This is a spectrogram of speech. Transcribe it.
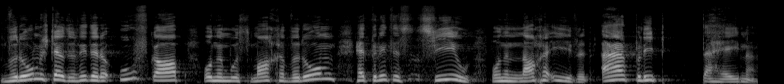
Warum stellt er nicht eine Aufgabe, die er machen muss? Warum hat er nicht ein Ziel, das er nacheifert? Er bleibt daheim.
